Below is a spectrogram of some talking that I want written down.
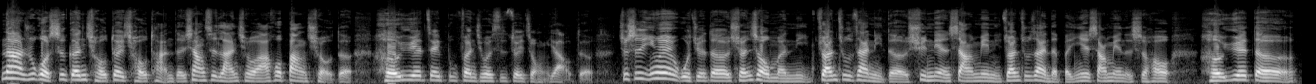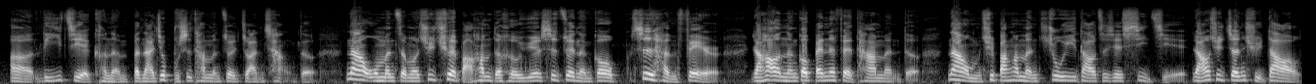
那如果是跟球队球团的，像是篮球啊或棒球的合约这部分就会是最重要的，就是因为我觉得选手们你专注在你的训练上面，你专注在你的本业上面的时候，合约的呃理解可能本来就不是他们最专长的。那我们怎么去确保他们的合约是最能够是很 fair，然后能够 benefit 他们的？那我们去帮他们注意到这些细节，然后去争取到。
